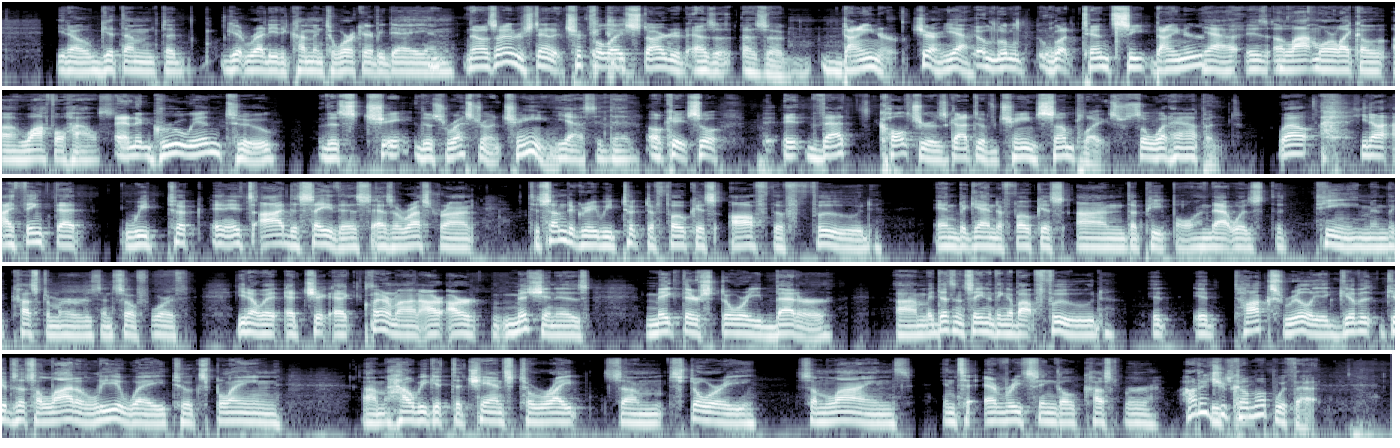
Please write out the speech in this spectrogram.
you know, get them to get ready to come into work every day. And Now, as I understand it, Chick Fil A started as a as a diner, sure, yeah, a little what ten seat diner, yeah, is a lot more like a, a Waffle House. and it grew into this cha- this restaurant chain. Yes, it did. Okay, so it, that culture has got to have changed someplace. So what happened? Well, you know, I think that we took, and it's odd to say this as a restaurant, to some degree, we took the focus off the food and began to focus on the people, and that was the team and the customers and so forth. You know, at at, at Claremont, our our mission is make their story better. Um, it doesn't say anything about food. It it talks really. It gives gives us a lot of leeway to explain um, how we get the chance to write some story, some lines into every single customer. How did you come up with that?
